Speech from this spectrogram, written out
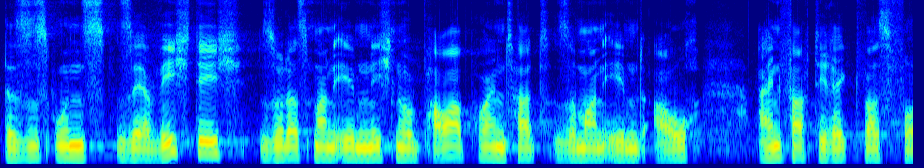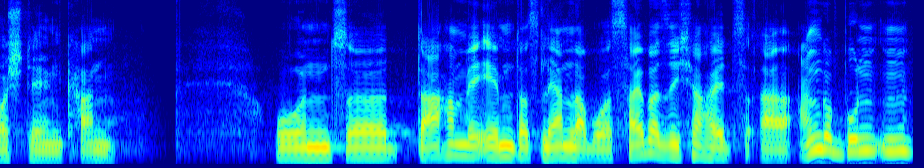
Das ist uns sehr wichtig, sodass man eben nicht nur PowerPoint hat, sondern eben auch einfach direkt was vorstellen kann. Und äh, da haben wir eben das Lernlabor Cybersicherheit äh, angebunden.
